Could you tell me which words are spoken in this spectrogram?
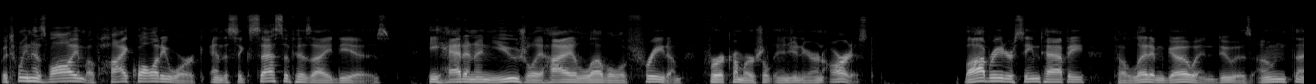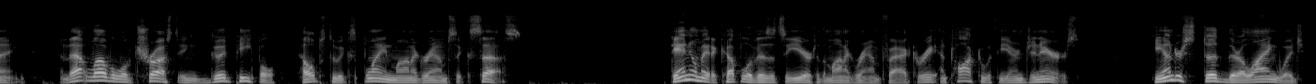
Between his volume of high quality work and the success of his ideas, he had an unusually high level of freedom for a commercial engineer and artist. Bob Reeder seemed happy to let him go and do his own thing, and that level of trust in good people helps to explain Monogram's success. Daniel made a couple of visits a year to the Monogram factory and talked with the engineers. He understood their language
